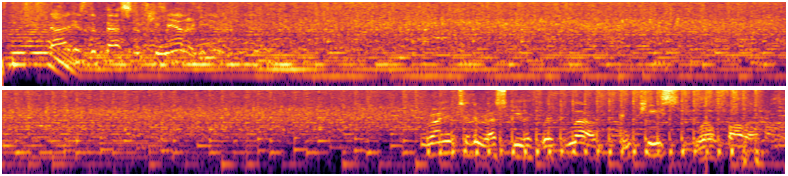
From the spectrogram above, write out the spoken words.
That is the best of humanity. Run to the rescue with love and peace will follow.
